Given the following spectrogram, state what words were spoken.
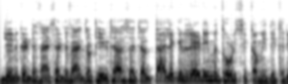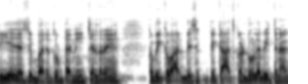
जो इनके डिफेंस है डिफेंस तो ठीक ठाक से चलता है, लेकिन रेडी में थोड़ी सी कमी दिख रही है, जैसे भरत उल्टा नहीं चल रहे हैं। कभी कभार विकास कंट्रोलर भी इतना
